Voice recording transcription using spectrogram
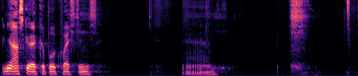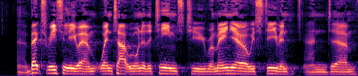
Can you ask her a couple of questions? Um, uh, Bex recently um, went out with one of the teams to Romania with Stephen, and um,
